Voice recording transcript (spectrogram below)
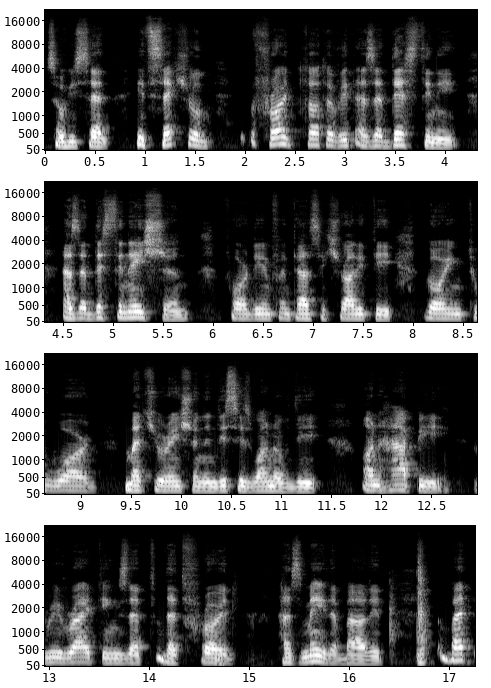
So he said it's sexual. Freud thought of it as a destiny, as a destination for the infantile sexuality going toward maturation, and this is one of the unhappy rewritings that that Freud has made about it. But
